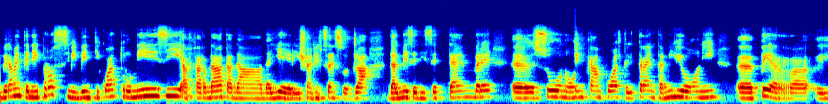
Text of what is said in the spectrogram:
veramente nei prossimi 24 mesi, a far data da, da ieri, cioè nel senso già dal mese di settembre, eh, sono in campo altri 30 milioni eh, per il,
